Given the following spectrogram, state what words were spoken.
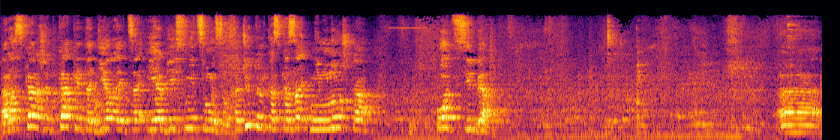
расскажет, как это делается и объяснит смысл. Хочу только сказать немножко от себя. Э,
